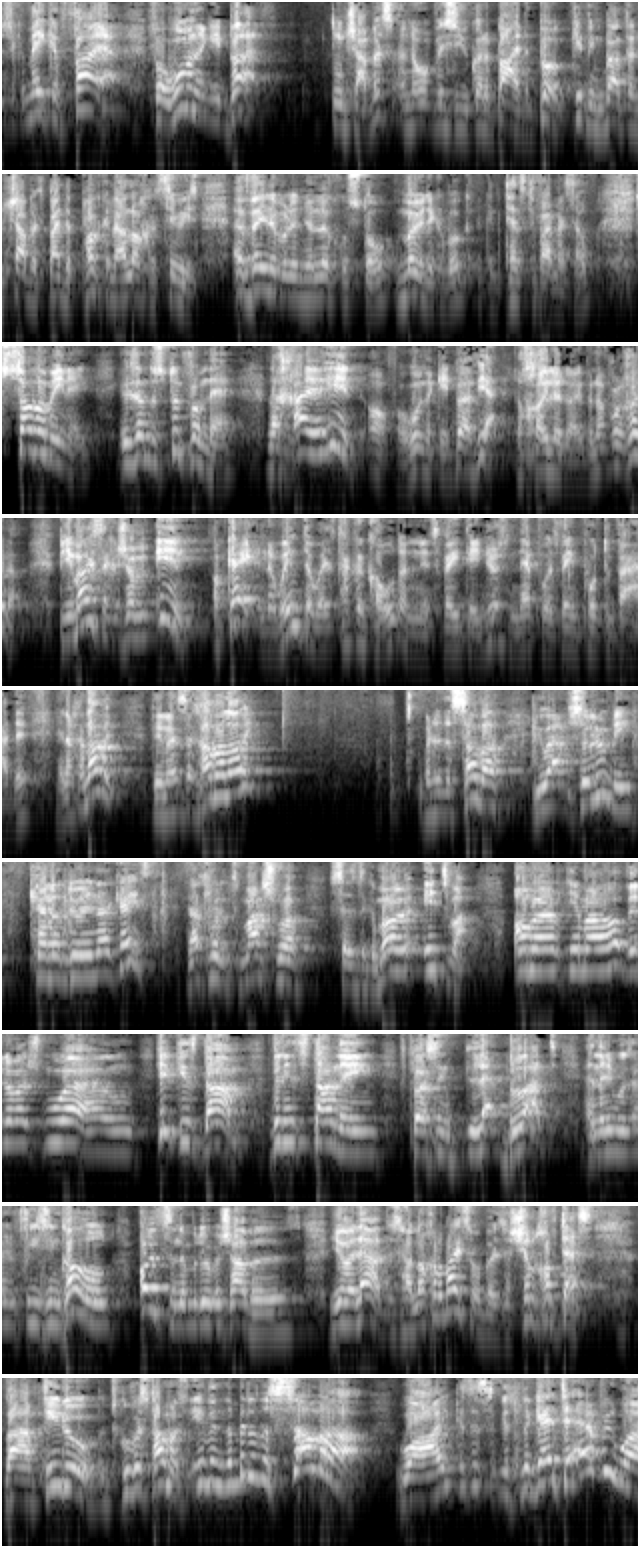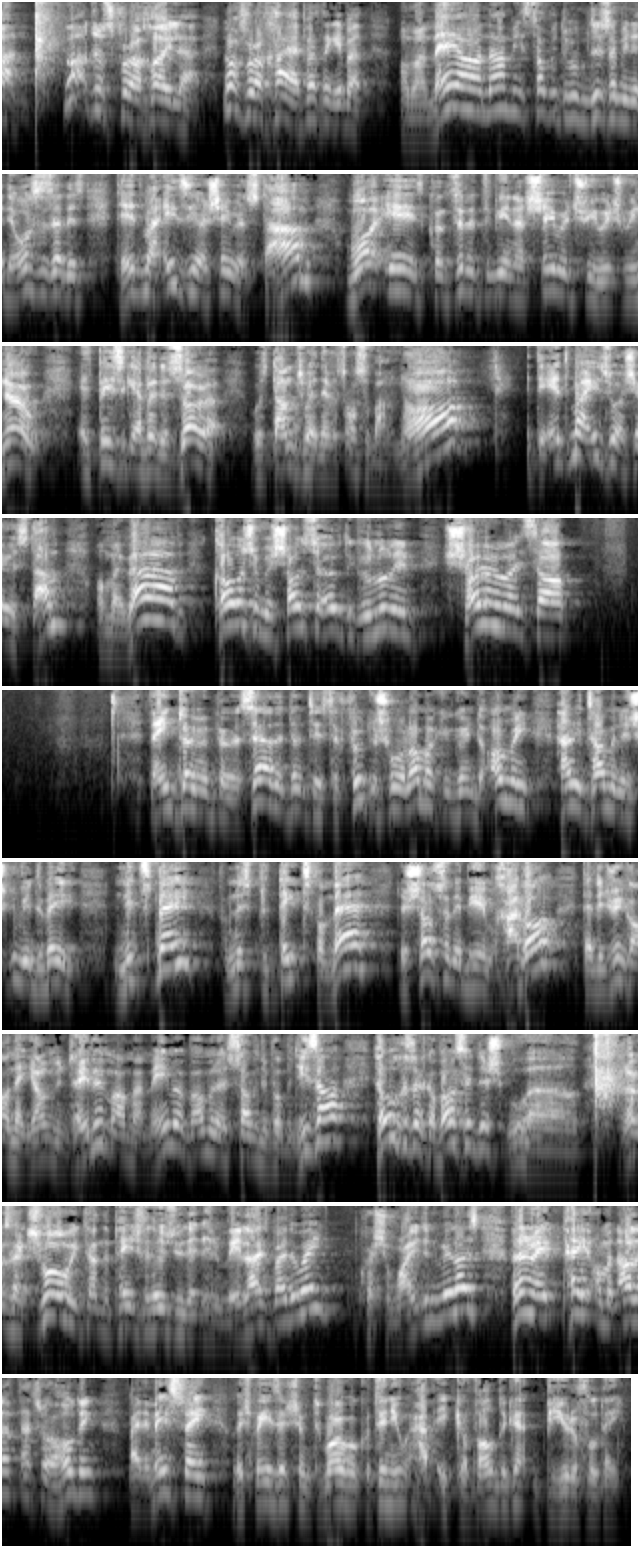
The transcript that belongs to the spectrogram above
You can make a fire for a woman that gave birth on Shabbos, and obviously you've got to buy the book, Giving Birth on Shabbos, by the Pocket Halacha series, available in your local store, Moedik book, I can testify myself. Sovamine, it was understood from there, the Chaya in, oh, for a woman that gave birth, yeah, the Chayla do, but not for a Chayla. B'yimayis HaKasham in, okay, in the winter where it's taka cold, and it's very dangerous, and therefore it's very important for Hadeh, and Achanavit. B'yimayis HaChamaloi, but in the summer, you absolutely cannot do it in that case. That's what it's mashma, says the Gemara, itma. Omer Kimaro, Dam, Vinit Staning, if person let blood, and then he was freezing cold, the you're allowed, even in the middle of the summer. Why? Because it's, it's negated to everyone. Not just for a chayla, not for a chaya, person give birth. They also said this, what is considered to be an Asherah tree, which we know is basically a bit of Zora, was done to it, and there was also about no. The itma izu asher stam, or my rav, kol shem of the gelulim, shoyim myself, they ain't talking perasel, they don't taste the fruit. The shmuel are going to Omri. How many times in the shkivi debate nitzbei from this dates from there. The shots for be biyim chago that they drink on their yom tovim. Amar meima v'amar sov the pupadiza. Hilchus akavase the shmuel. It looks like shmuel. We turn the page for those of you that didn't realize. By the way, question why you didn't realize. But anyway, pay Amad Aleph. That's what we're holding by the Meisvei, which Beis Hashem tomorrow we'll continue. Have a gavaldiga, beautiful day.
